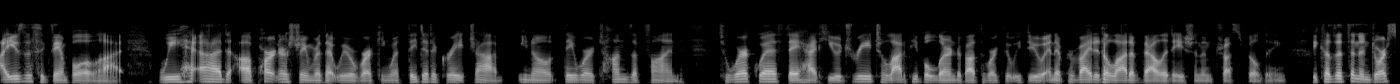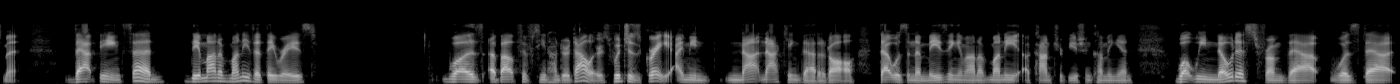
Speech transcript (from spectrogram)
I use this example a lot. We had a partner streamer that we were working with. They did a great job. You know, they were tons of fun to work with. They had huge reach. A lot of people learned about the work that we do, and it provided a lot of validation and trust building because it's an endorsement. That being said, the amount of money that they raised was about $1500 which is great. I mean not knocking that at all. That was an amazing amount of money a contribution coming in. What we noticed from that was that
